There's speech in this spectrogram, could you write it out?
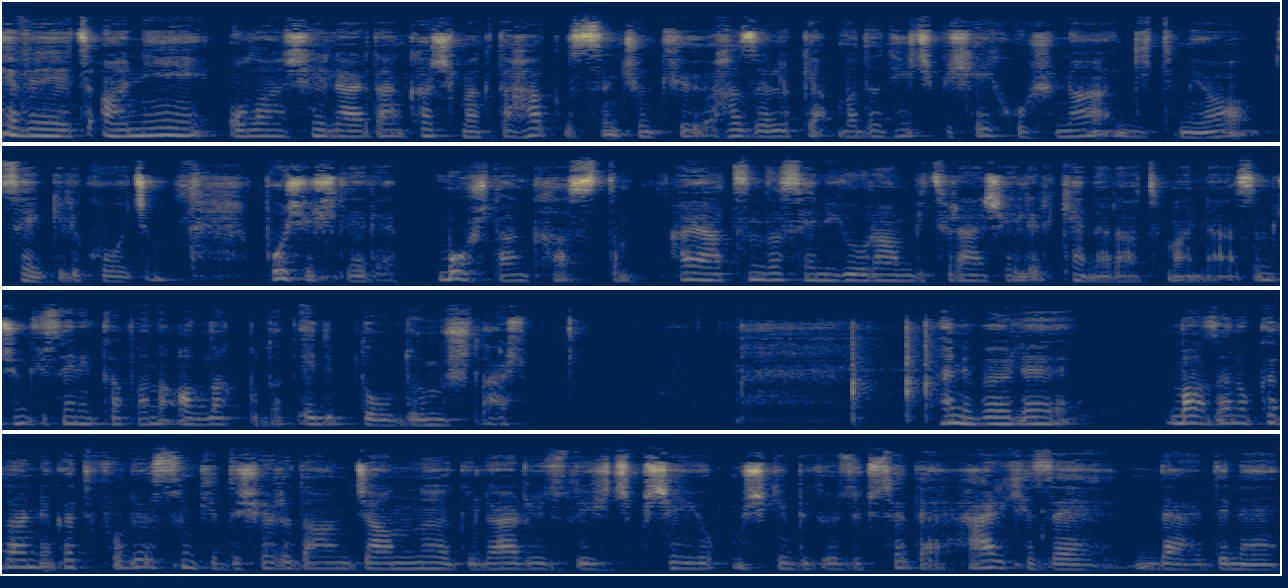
Evet ani olan şeylerden kaçmakta haklısın çünkü hazırlık yapmadan hiçbir şey hoşuna gitmiyor sevgili kovacım. Boş işleri, boştan kastım. Hayatında seni yoran bitiren şeyleri kenara atman lazım. Çünkü senin kafanı allak bullak edip doldurmuşlar. Hani böyle bazen o kadar negatif oluyorsun ki dışarıdan canlı, güler yüzlü hiçbir şey yokmuş gibi gözükse de herkese derdine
